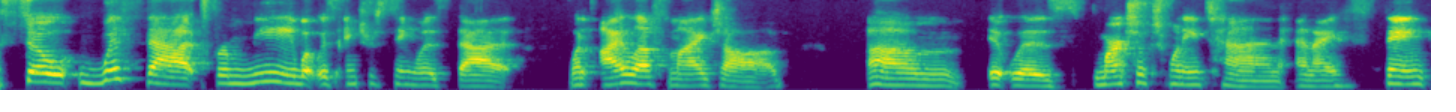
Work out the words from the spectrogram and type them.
so with that for me what was interesting was that when i left my job um it was march of 2010 and i think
